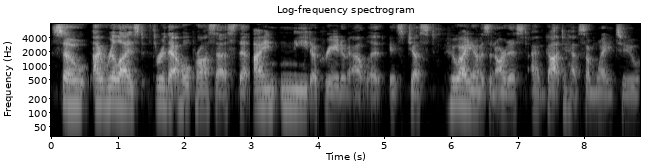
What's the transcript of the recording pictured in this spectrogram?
So I realized through that whole process that I need a creative outlet. It's just who I am as an artist. I've got to have some way to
